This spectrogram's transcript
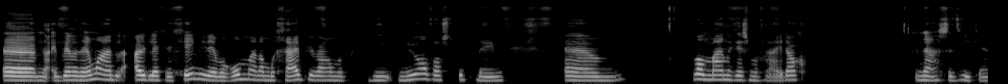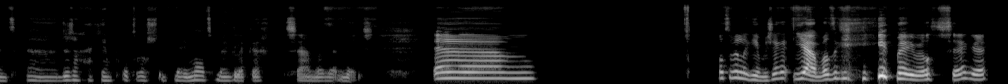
Uh, nou, ik ben het helemaal aan het uitleggen, geen idee waarom, maar dan begrijp je waarom ik die nu alvast opneem. Um, want maandag is mijn vrije dag naast het weekend. Uh, dus dan ga ik geen podcast opnemen, want dan ben ik lekker samen met Mees. Um, wat wil ik hiermee zeggen? Ja, wat ik hiermee wil zeggen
